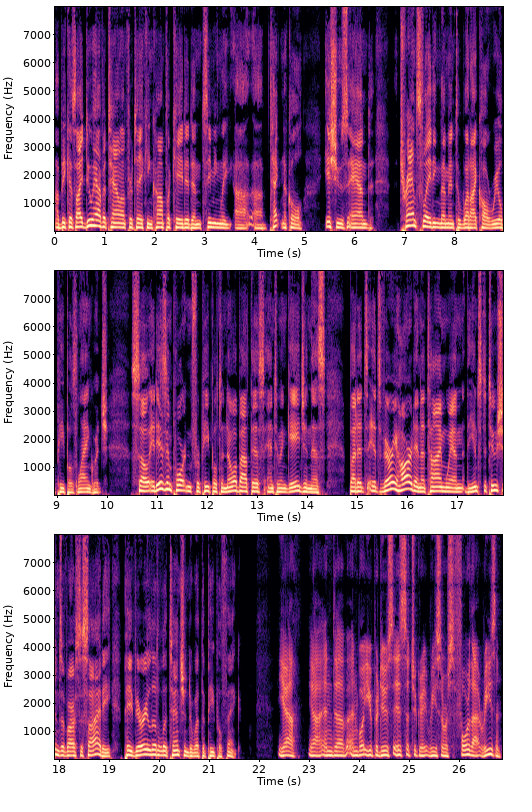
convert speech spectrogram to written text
Uh, because I do have a talent for taking complicated and seemingly uh, uh technical issues and translating them into what I call real people's language. So it is important for people to know about this and to engage in this. But it's it's very hard in a time when the institutions of our society pay very little attention to what the people think. Yeah, yeah, and uh, and what you produce is such a great resource for that reason,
